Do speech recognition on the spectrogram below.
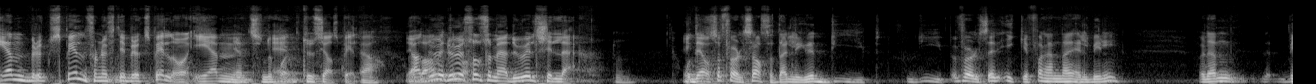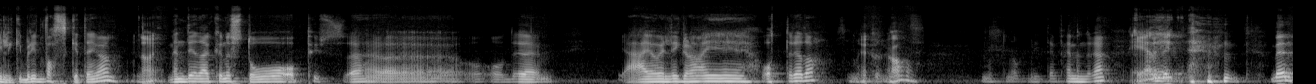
en bruksbil, fornuftig bruksbil, og en, entusiastbil. Ja. Ja, du, du er sånn som jeg, du vil skille. Og det er også følelser. altså Der ligger det dyp, dype følelser. Ikke for den der elbilen. For den ville ikke blitt vasket engang. Men det der kunne stå og pusse øh, og, og det Jeg er jo veldig glad i åttere, da. Måtte, Ja. måtte nok blitt en 500. Men det, men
